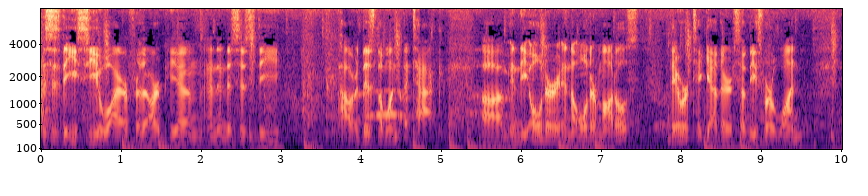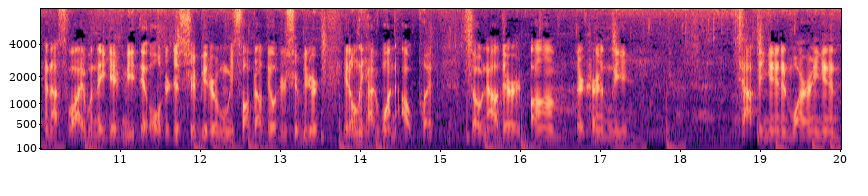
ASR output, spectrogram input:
This is the ECU wire for the RPM, and then this is the power. This is the one to the tach. Um, in the older in the older models, they were together, so these were one, and that's why when they gave me the older distributor, when we swapped out the older distributor, it only had one output. So now they're um, they're currently tapping in and wiring in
